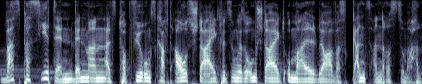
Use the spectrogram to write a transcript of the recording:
Was passiert denn, wenn man als Top-Führungskraft aussteigt bzw. umsteigt, um mal ja, was ganz anderes zu machen?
